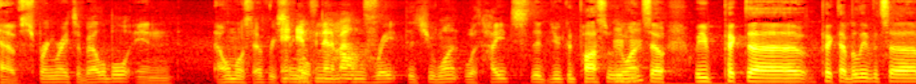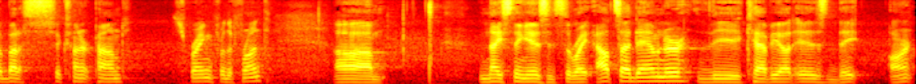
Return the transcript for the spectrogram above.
have spring rates available in almost every single infinite pound amounts. Mm-hmm. rate that you want with heights that you could possibly want. So we picked, uh, picked I believe it's uh, about a 600 pound spring for the front. Um, nice thing is it's the right outside diameter. The caveat is they aren't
